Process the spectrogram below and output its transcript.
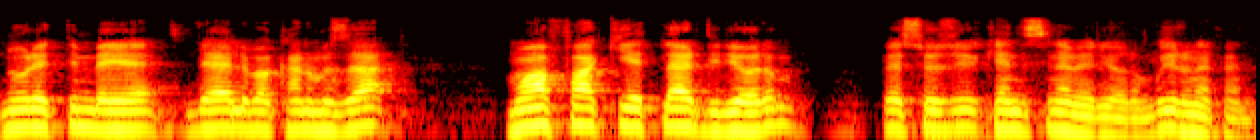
Nurettin Bey'e, değerli bakanımıza muvaffakiyetler diliyorum ve sözü kendisine veriyorum. Buyurun efendim.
